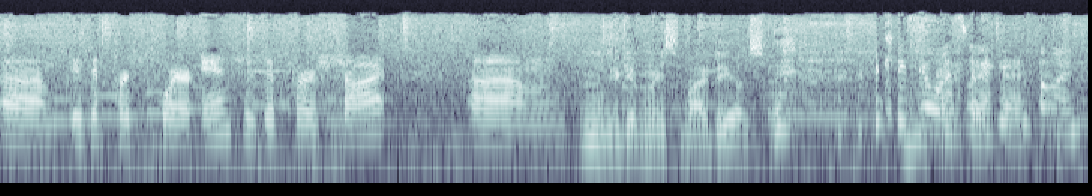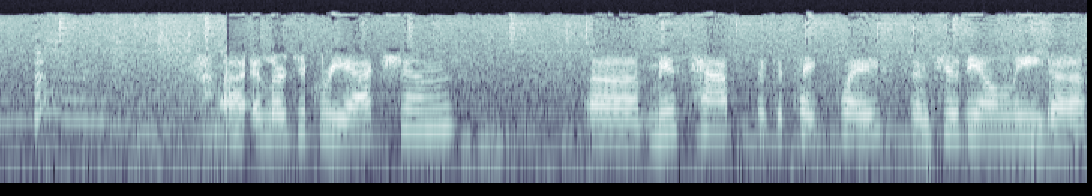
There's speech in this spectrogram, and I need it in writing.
Um, is it per square inch? Is it per shot? Um, Hmm, you're giving me some ideas. keep going, sweetie. Keep going. uh, allergic reactions, uh, mishaps that could take place. Since you're the only uh,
